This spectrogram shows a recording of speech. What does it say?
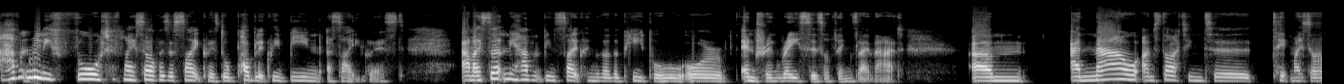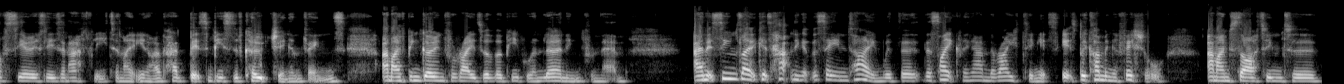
i haven't really thought of myself as a cyclist or publicly been a cyclist and i certainly haven't been cycling with other people or entering races or things like that um, and now i'm starting to take myself seriously as an athlete and i you know i've had bits and pieces of coaching and things and i've been going for rides with other people and learning from them and it seems like it's happening at the same time with the, the cycling and the writing. It's it's becoming official, and I'm starting to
